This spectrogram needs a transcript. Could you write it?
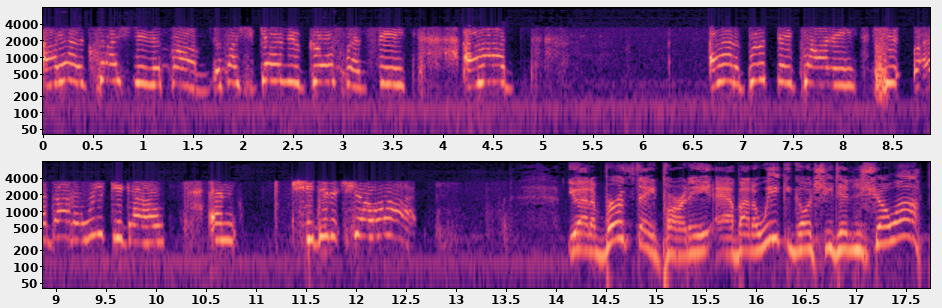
I had a question if um if I should get a new girlfriend. See, I had I had a birthday party she, about a week ago, and she didn't show up. You had a birthday party about a week ago, and she didn't show up.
